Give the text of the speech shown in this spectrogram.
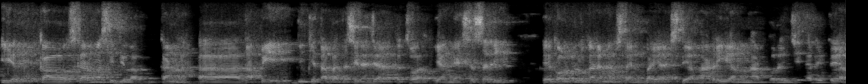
Iya, kalau sekarang masih dilakukan lah, uh, tapi kita batasin aja kecuali yang necessary. Jadi kalau dulu kan emang standby ya setiap hari yang hardware engineer itu ya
